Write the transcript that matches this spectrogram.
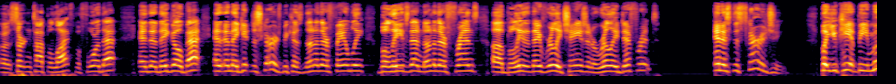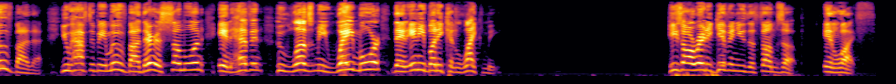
a, a, certain type of life before that, and then they go back and, and, they get discouraged because none of their family believes them, none of their friends uh, believe that they've really changed and are really different. And it's discouraging. But you can't be moved by that. You have to be moved by there is someone in heaven who loves me way more than anybody can like me. He's already given you the thumbs up in life.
